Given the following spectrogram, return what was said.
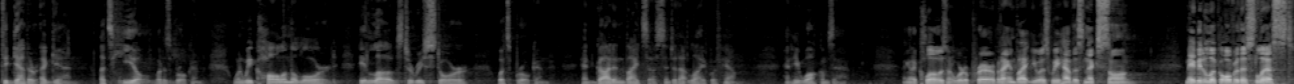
together again. Let's heal what is broken. When we call on the Lord, He loves to restore what's broken. And God invites us into that life with Him, and He welcomes that. I'm going to close in a word of prayer, but I invite you as we have this next song, maybe to look over this list.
